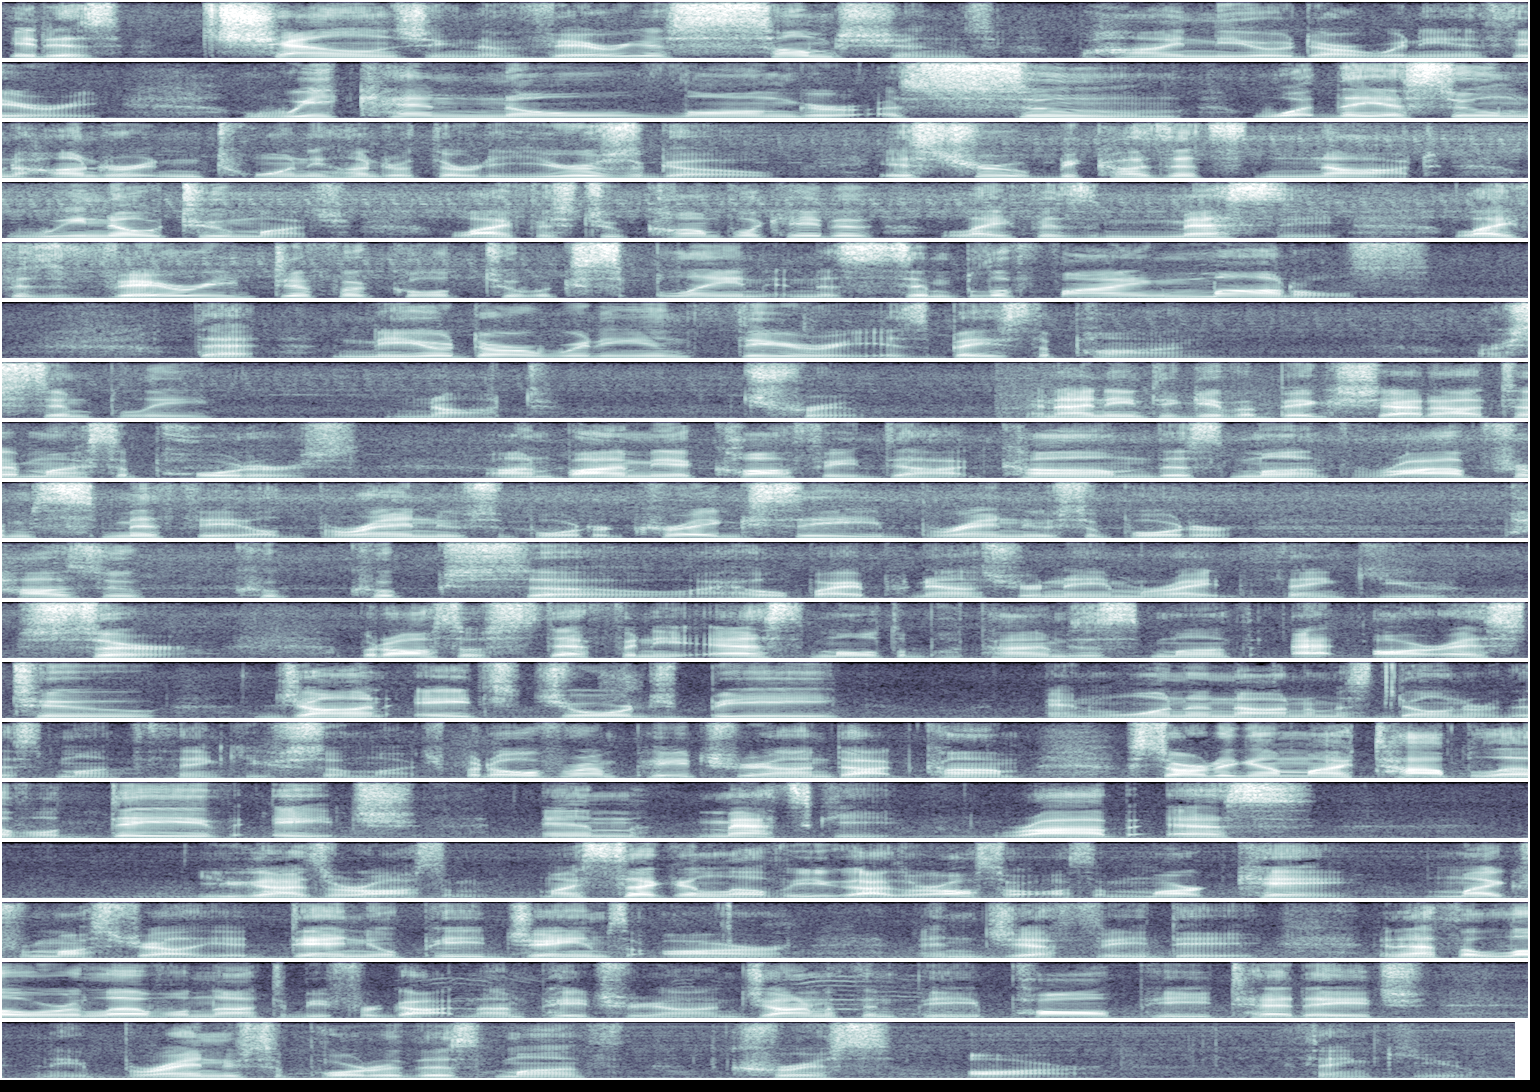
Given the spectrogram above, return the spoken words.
It is challenging the very assumptions behind neo-Darwinian theory. We can no longer assume what they assumed 120, 130 years ago is true because it's not. We know too much. Life is too complicated, life is messy, life is very difficult to explain in the simplifying models that neo-Darwinian theory is based upon are simply not true. And I need to give a big shout out to my supporters on buymeacoffee.com this month. Rob from Smithfield, brand new supporter. Craig C., brand new supporter. Pazu Kukukso, I hope I pronounced your name right. Thank you, sir. But also Stephanie S. multiple times this month at RS2, John H., George B., and one anonymous donor this month. Thank you so much. But over on patreon.com, starting at my top level, Dave H., M. Matsky, Rob S., you guys are awesome. My second level, you guys are also awesome. Mark K, Mike from Australia, Daniel P, James R, and Jeff VD. And at the lower level, not to be forgotten on Patreon, Jonathan P, Paul P, Ted H, and a brand new supporter this month, Chris R. Thank you.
